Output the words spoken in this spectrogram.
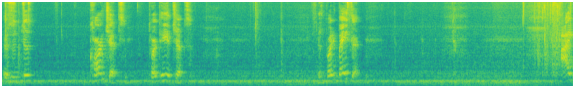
this is just corn chips, tortilla chips. It's pretty basic. I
